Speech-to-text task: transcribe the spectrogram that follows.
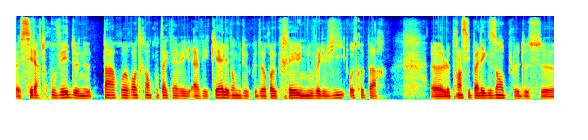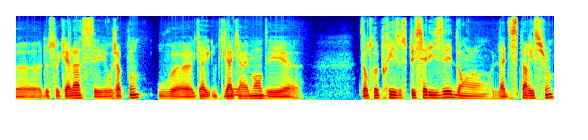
euh, c'est la retrouver, de ne pas rentrer en contact avec, avec elle et donc de, de recréer une nouvelle vie autre part. Euh, le principal exemple de ce, de ce cas-là, c'est au Japon, où euh, il y a carrément des, des entreprises spécialisées dans la disparition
